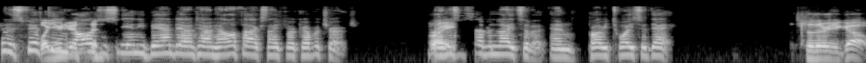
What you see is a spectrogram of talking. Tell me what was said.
It's 15 dollars to see any band downtown halifax night for a cover charge. Right. seven nights of it and probably twice a day so there you go.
